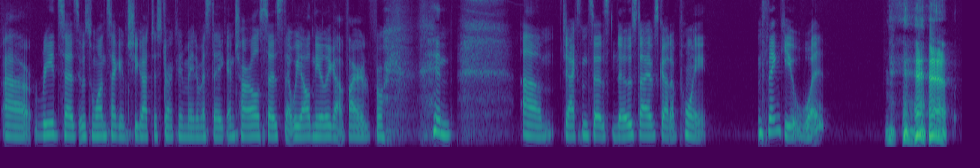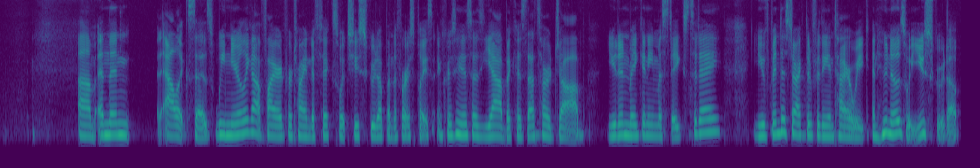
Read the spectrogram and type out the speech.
Uh, Reed says it was one second she got distracted and made a mistake, and Charles says that we all nearly got fired for. and um, Jackson says nosedive's got a point. Thank you. What? um, and then Alex says we nearly got fired for trying to fix what she screwed up in the first place, and Cristina says yeah because that's our job. You didn't make any mistakes today. You've been distracted for the entire week, and who knows what you screwed up.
